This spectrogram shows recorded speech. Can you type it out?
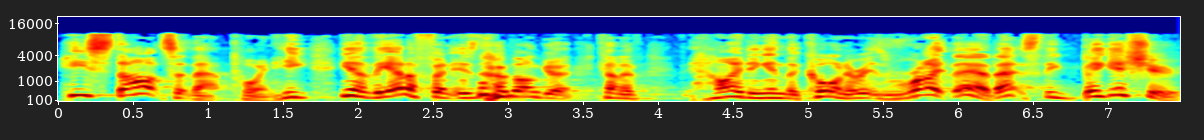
he starts at that point. He, you know, the elephant is no longer kind of hiding in the corner, it's right there. That's the big issue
